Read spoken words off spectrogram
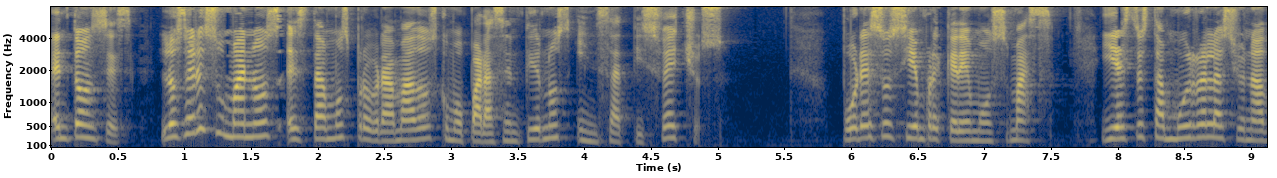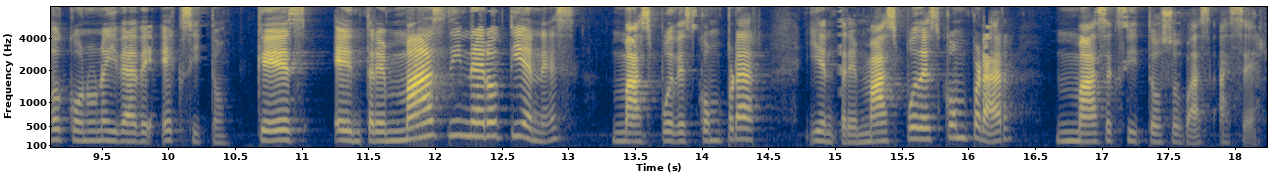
Entonces, los seres humanos estamos programados como para sentirnos insatisfechos. Por eso siempre queremos más. Y esto está muy relacionado con una idea de éxito, que es entre más dinero tienes, más puedes comprar. Y entre más puedes comprar, más exitoso vas a ser.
